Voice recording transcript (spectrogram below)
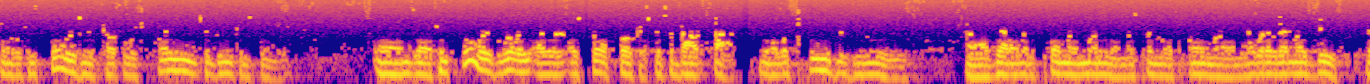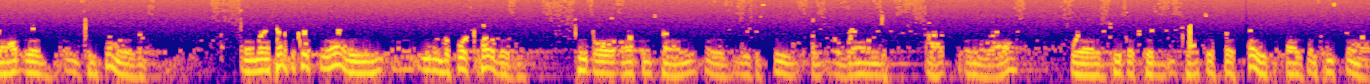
You know, we're consumers in this culture. We're trained to be consumers. And uh, consumers really are, are self-focused. It's about us. You know, what pleases me, uh, that I'm going to spend my money on, I'm spend my time on, know, whatever that might be. That is consumerism. And when it comes to Christianity, even before COVID, people oftentimes, we could see around us anyway, where people could practice their faith as a consumer.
